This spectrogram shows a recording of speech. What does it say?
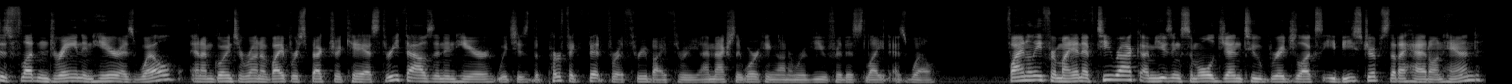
is flood and drain in here as well, and I'm going to run a ViparSpectra KS3000 in here, which is the perfect fit for a 3x3. I'm actually working on a review for this light as well. Finally, for my NFT rack, I'm using some old Gen 2 Bridgelux EB strips that I had on hand.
